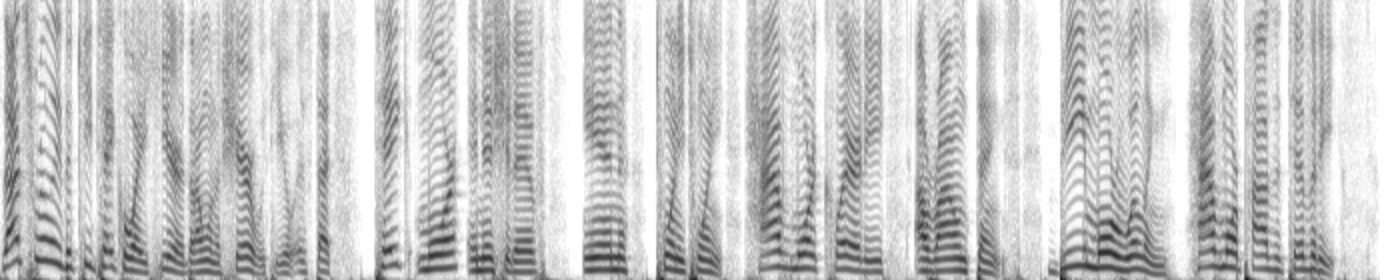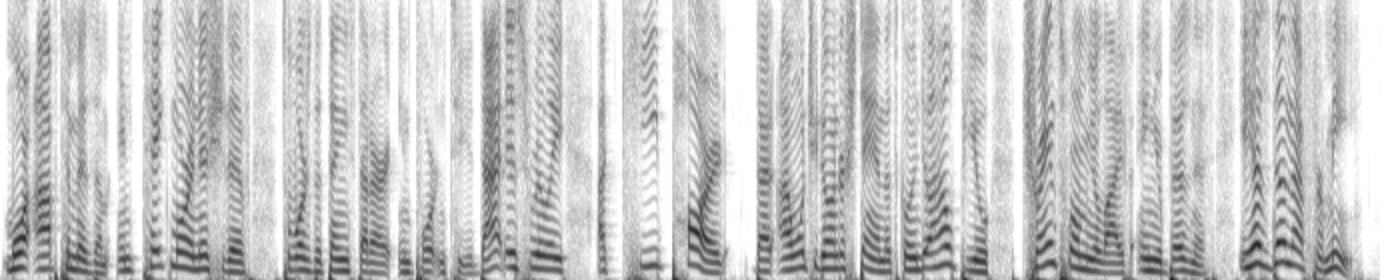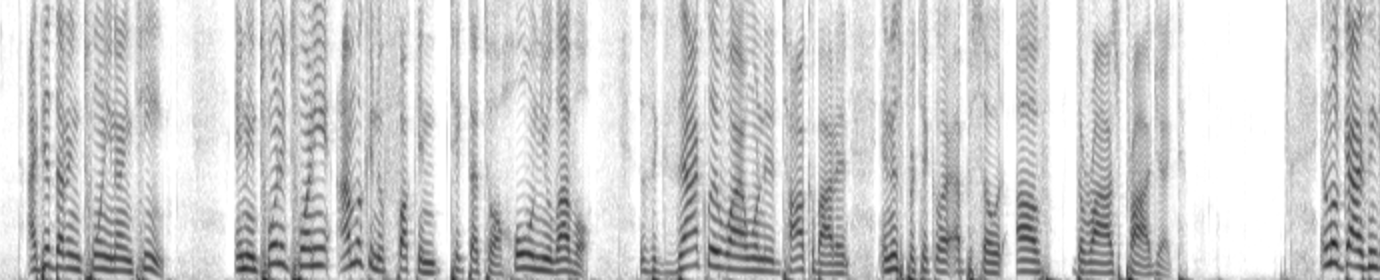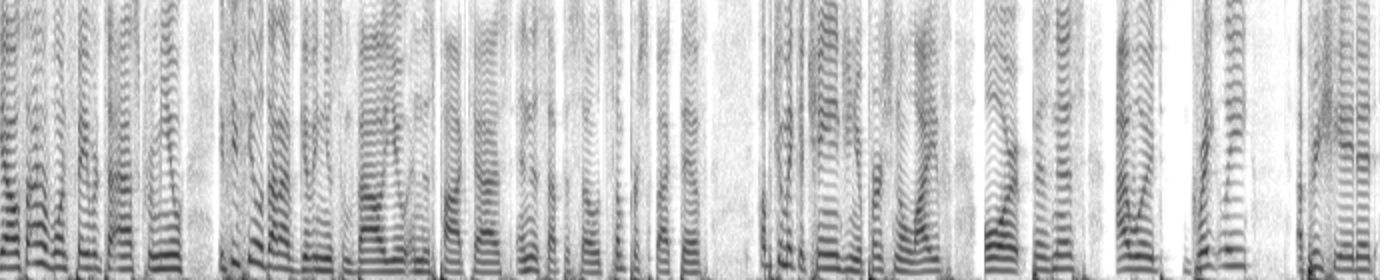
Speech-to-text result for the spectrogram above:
That's really the key takeaway here that I want to share with you is that take more initiative in 2020. Have more clarity around things. Be more willing. Have more positivity, more optimism, and take more initiative towards the things that are important to you. That is really a key part that I want you to understand that's going to help you transform your life and your business. He has done that for me. I did that in 2019. And in 2020, I'm looking to fucking take that to a whole new level. This is exactly why I wanted to talk about it in this particular episode of the RAS Project. And look, guys and gals, I have one favor to ask from you. If you feel that I've given you some value in this podcast, in this episode, some perspective, helped you make a change in your personal life or business, I would greatly appreciate it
